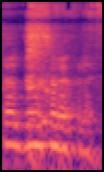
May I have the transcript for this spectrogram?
Sen dön tarafına.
